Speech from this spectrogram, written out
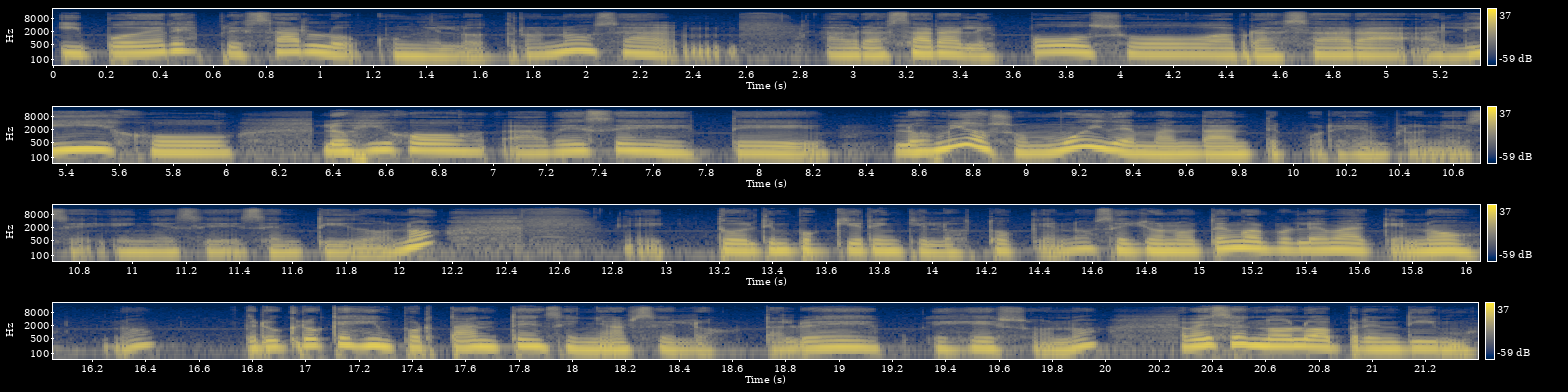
y poder expresarlo con el otro, ¿no? O sea, abrazar al esposo, abrazar al hijo. Los hijos a veces, este, los míos son muy demandantes, por ejemplo, en ese, en ese sentido, ¿no? Eh, todo el tiempo quieren que los toquen, ¿no? O sea, yo no tengo el problema de que no, ¿no? Pero creo que es importante enseñárselo, tal vez es eso, ¿no? A veces no lo aprendimos,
